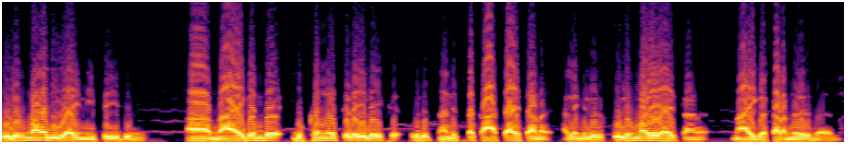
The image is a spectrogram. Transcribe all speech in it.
കുളിർമാരിയായി നീ പെയ്തു നീ. ആ നായകന്റെ ദുഃഖങ്ങൾക്കിടയിലേക്ക് ഒരു തണുത്ത കാറ്റായിട്ടാണ് അല്ലെങ്കിൽ ഒരു കുളിർമഴയായിട്ടാണ് നായിക കടന്നു വരുന്നതെന്ന്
